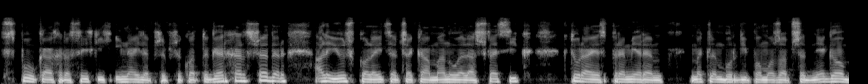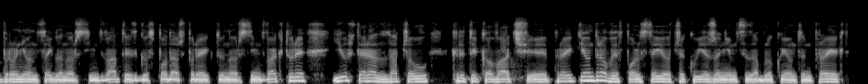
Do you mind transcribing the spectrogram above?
w spółkach rosyjskich i najlepszy przykład to Gerhard Schroeder, ale już w kolejce czeka Manuela Szwesik, która jest premierem Mecklenburgii Pomorza Przedniego, broniącego Nord Stream 2. To jest gospodarz projektu Nord Stream 2, który już teraz zaczął krytykować e, projekt jądrowy w Polsce i oczekuje, że Niemcy zablokują ten projekt.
